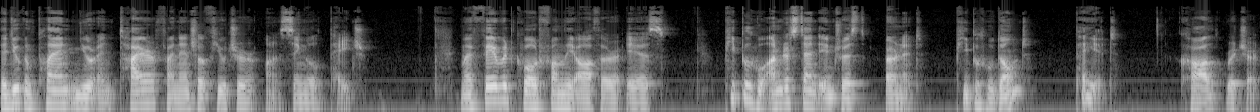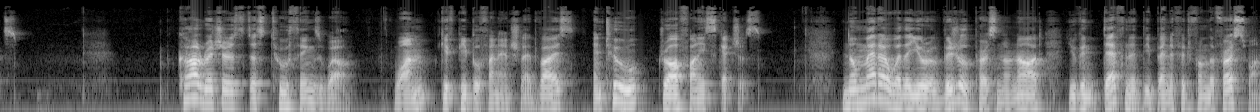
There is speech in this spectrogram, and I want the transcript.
that you can plan your entire financial future on a single page. My favorite quote from the author is People who understand interest earn it, people who don't pay it. Carl Richards. Carl Richards does two things well. One, give people financial advice, and two, draw funny sketches. No matter whether you're a visual person or not, you can definitely benefit from the first one,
